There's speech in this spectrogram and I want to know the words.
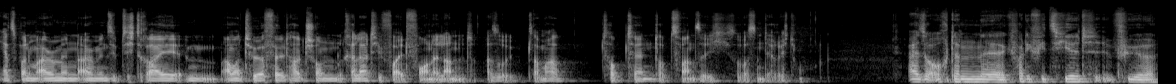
jetzt bei einem Ironman, Ironman 73 im Amateurfeld halt schon relativ weit vorne landet. Also, sag mal, Top 10, Top 20, sowas in der Richtung. Also auch dann äh, qualifiziert für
